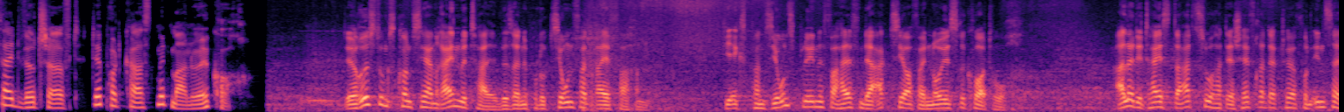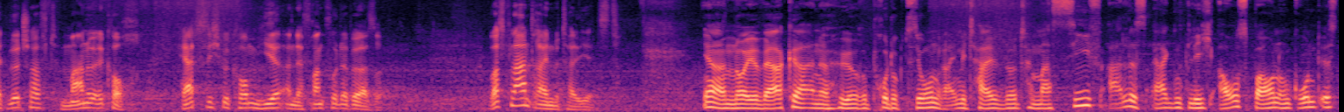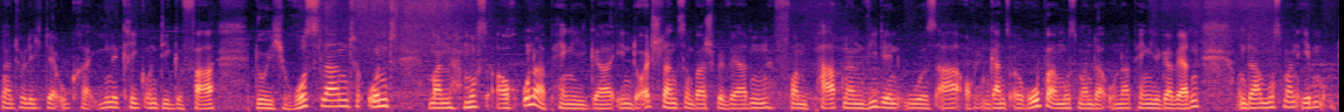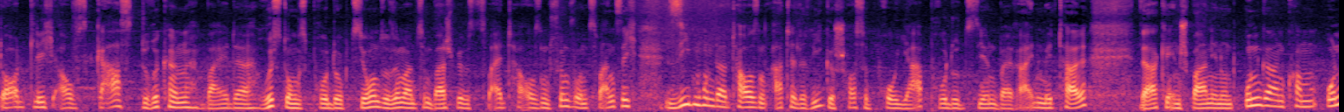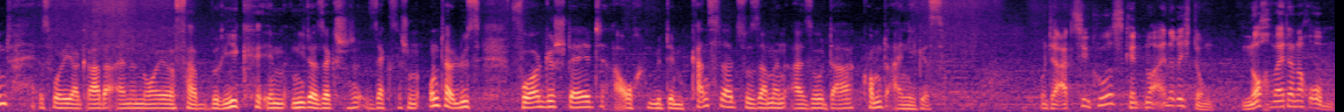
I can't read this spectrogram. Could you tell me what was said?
Inside Wirtschaft, der Podcast mit Manuel Koch. Der Rüstungskonzern Rheinmetall will seine Produktion verdreifachen. Die Expansionspläne verhalfen der Aktie auf ein neues Rekordhoch. Alle Details dazu hat der Chefredakteur von Inside Wirtschaft, Manuel Koch. Herzlich willkommen hier an der Frankfurter Börse. Was plant Rheinmetall jetzt? Ja, neue Werke, eine höhere Produktion. Rheinmetall wird massiv alles eigentlich ausbauen und Grund ist natürlich der Ukraine-Krieg und die Gefahr durch Russland. Und man muss auch unabhängiger in Deutschland zum Beispiel werden von Partnern wie den USA. Auch in ganz Europa muss man da unabhängiger werden. Und da muss man eben deutlich aufs Gas drücken bei der Rüstungsproduktion. So will man zum Beispiel bis 2025 700.000 Artilleriegeschosse pro Jahr produzieren bei Rheinmetall. Werke in Spanien und Ungarn kommen und es wurde ja gerade eine neue Fabrik im niedersächsischen Unterlüß vorgestellt, auch mit dem Kanzler zusammen. Also da kommt einiges. Und der Aktienkurs kennt nur eine Richtung, noch weiter nach oben.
